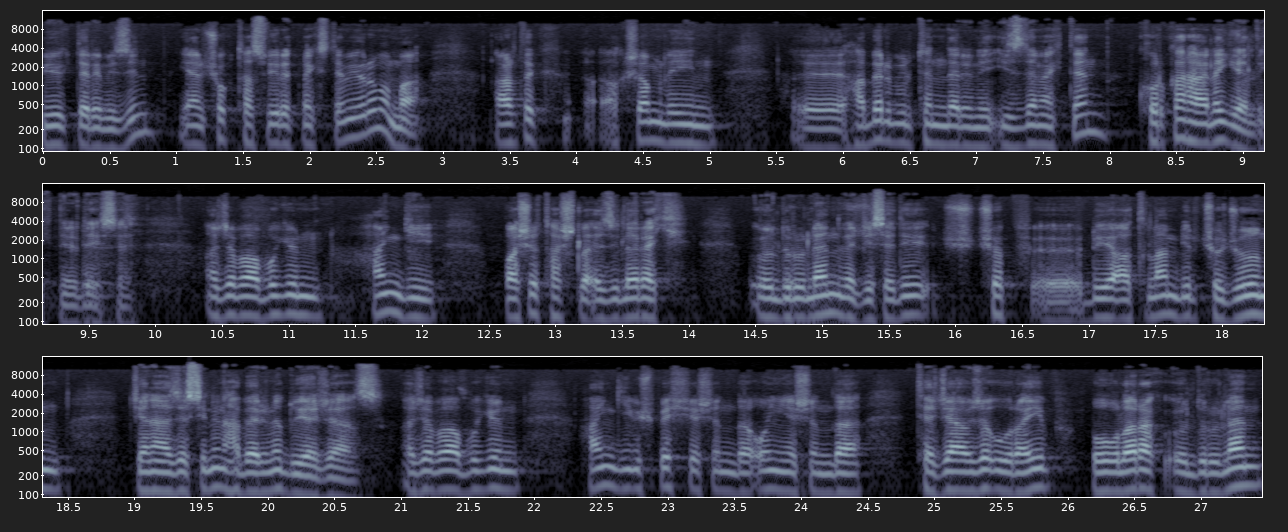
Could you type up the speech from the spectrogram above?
büyüklerimizin. Yani çok tasvir etmek istemiyorum ama artık akşamleyin e, haber bültenlerini izlemekten korkar hale geldik neredeyse. Acaba bugün hangi başı taşla ezilerek öldürülen ve cesedi çöplüğe atılan bir çocuğun cenazesinin haberini duyacağız. Acaba bugün hangi 3-5 yaşında, 10 yaşında tecavüze uğrayıp boğularak öldürülen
